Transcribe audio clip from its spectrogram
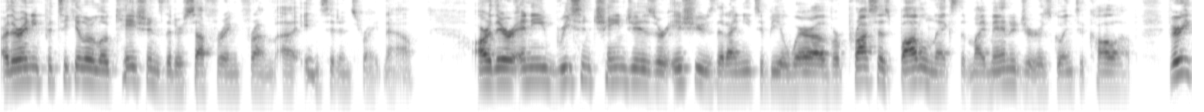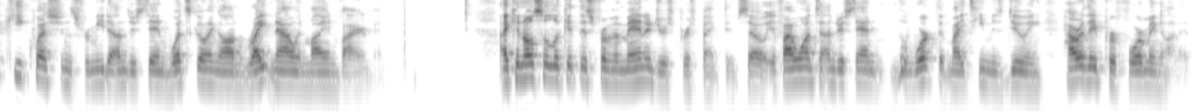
Are there any particular locations that are suffering from uh, incidents right now? Are there any recent changes or issues that I need to be aware of or process bottlenecks that my manager is going to call up? Very key questions for me to understand what's going on right now in my environment. I can also look at this from a manager's perspective. So if I want to understand the work that my team is doing, how are they performing on it?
